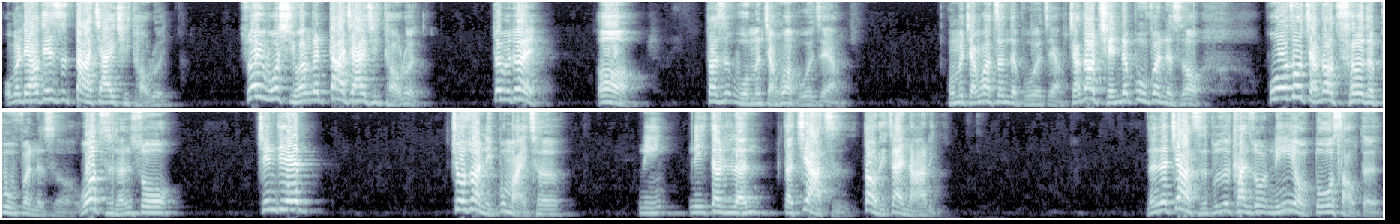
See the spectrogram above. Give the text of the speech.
我们聊天是大家一起讨论，所以我喜欢跟大家一起讨论，对不对？哦，但是我们讲话不会这样，我们讲话真的不会这样。讲到钱的部分的时候，或者说讲到车的部分的时候，我只能说，今天就算你不买车，你你的人的价值。到底在哪里？人的价值不是看说你有多少的，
